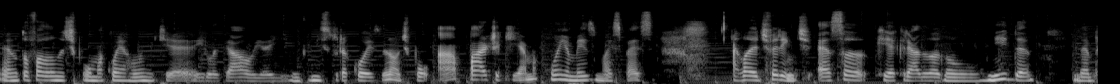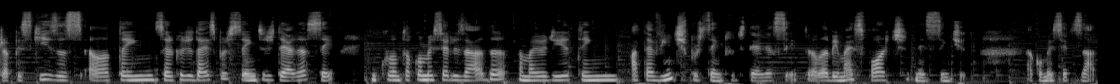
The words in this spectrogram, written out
Eu não tô falando, tipo, maconha ruim que é ilegal e aí mistura coisa. Não, tipo, a parte aqui é maconha mesmo, a espécie, ela é diferente. Essa que é criada lá no NIDA, né, para pesquisas, ela tem cerca de 10% de THC, enquanto a comercializada, a maioria tem até 20% de THC. Então ela é bem mais forte nesse sentido, a comercializada.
